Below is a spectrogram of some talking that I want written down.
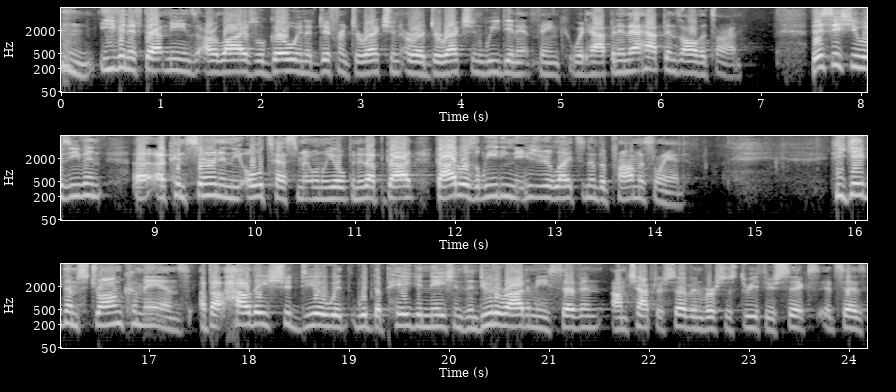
Even if that means our lives will go in a different direction or a direction we didn't think would happen, and that happens all the time. This issue was even a concern in the Old Testament when we open it up. God, God was leading the Israelites into the promised land. He gave them strong commands about how they should deal with, with the pagan nations. In Deuteronomy 7, um, chapter 7, verses 3 through 6, it says,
